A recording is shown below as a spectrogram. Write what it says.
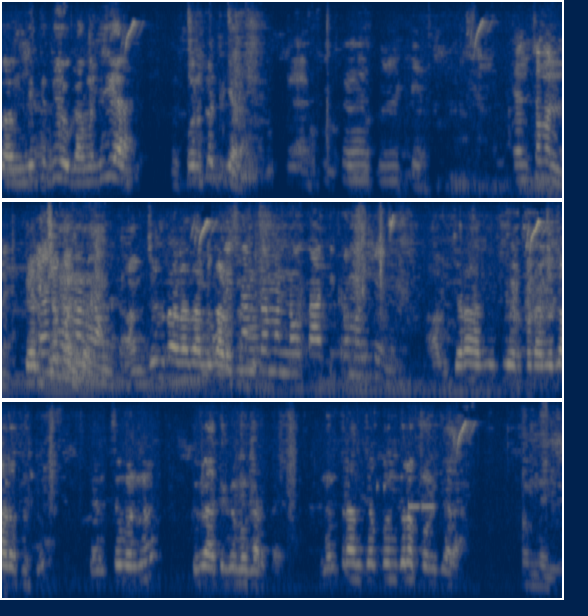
मग मी ते देऊ का म्हणजे या फोन कट केला त्यांचं म्हणणं त्यांचं म्हणणं आमच्याच रानात आम्ही काढत होतो. पोलिसांचं म्हणणं होतं अतिक्रमण केलं. आमच्या राहण्याची एअरपोर्ट आम्ही काढत होतो. त्यांचं म्हणणं तुम्ही अतिक्रमण करताय. नंतर आमच्या बंधूला फोन केला. समजेल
